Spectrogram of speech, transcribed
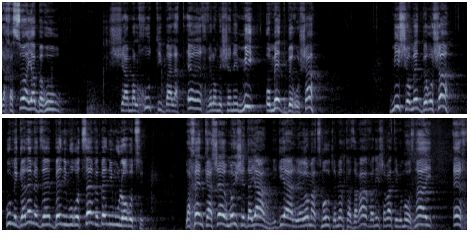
יחסו היה ברור שהמלכות היא בעלת ערך ולא משנה מי עומד בראשה, מי שעומד בראשה הוא מגלם את זה בין אם הוא רוצה ובין אם הוא לא רוצה. לכן כאשר מוישה דיין הגיע ליום העצמאות למרכז הרב, אני שמעתי במו אוזניי איך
